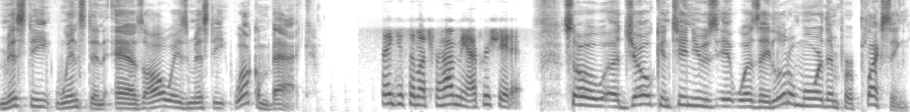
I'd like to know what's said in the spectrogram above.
Misty Winston. As always, Misty, welcome back. Thank you so much for having me. I appreciate it. So, uh, Joe continues it was a little more than perplexing.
